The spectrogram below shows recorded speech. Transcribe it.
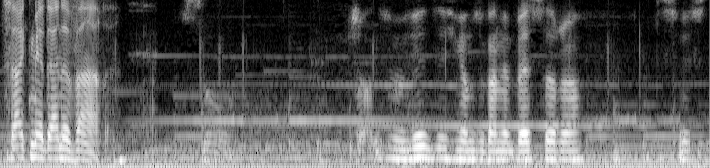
Zeig mir deine Ware. So. Schauen so witzig, wir haben sogar eine bessere. Das Wissen.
